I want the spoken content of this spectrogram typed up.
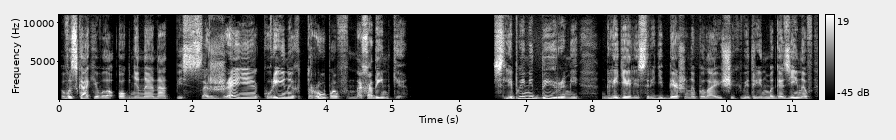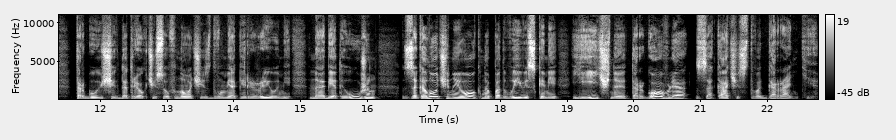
выскакивала огненная надпись «Сожжение куриных трупов на ходынке». Слепыми дырами глядели среди бешено пылающих витрин магазинов, торгующих до трех часов ночи с двумя перерывами на обед и ужин, заколоченные окна под вывесками «Яичная торговля за качество гарантия».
